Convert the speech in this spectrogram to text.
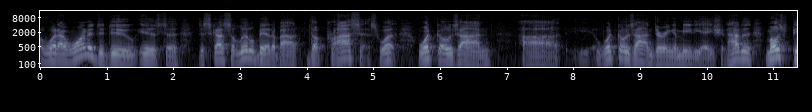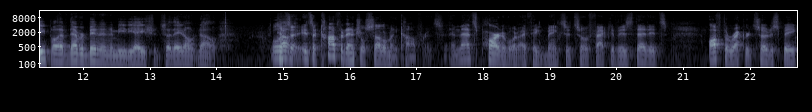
what I wanted to do is to discuss a little bit about the process. What what goes on? Uh, what goes on during a mediation? How do most people have never been in a mediation, so they don't know. Well, it's a it's a confidential settlement conference, and that's part of what I think makes it so effective is that it's off the record, so to speak.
